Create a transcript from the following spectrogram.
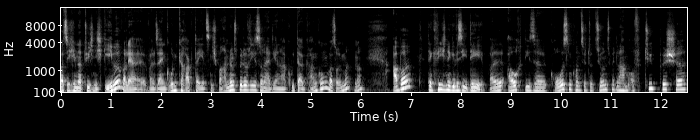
was ich ihm natürlich nicht gebe, weil er, weil sein Grundcharakter jetzt nicht behandlungsbedürftig ist, sondern er hat ja eine akute Erkrankung, was auch immer. Ne? Aber dann kriege ich eine gewisse Idee, weil auch diese großen Konstitutionsmittel haben oft typische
